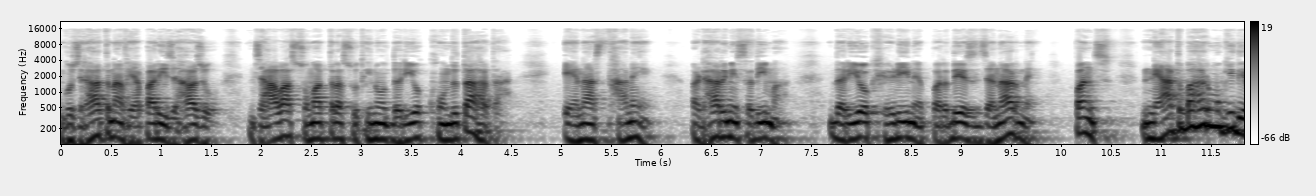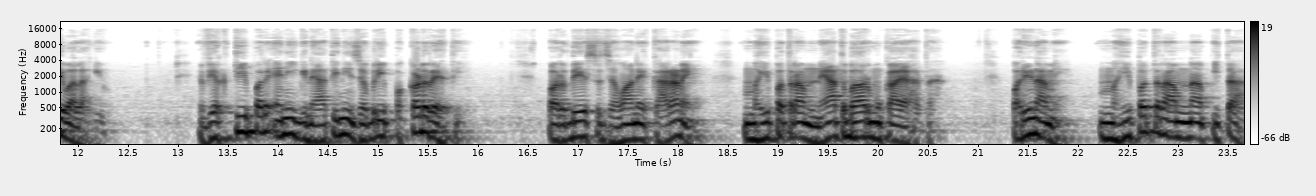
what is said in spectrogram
ગુજરાતના વ્યાપારી જહાજો જાવા સુમાત્રા સુધીનો દરિયો ખૂંદતા હતા. એના સ્થાને અઢારમી સદીમાં દરિયો ખેડીને પરદેશ જનારને પંચ જ્ઞાત બહાર મૂકી દેવા લાગ્યું. વ્યક્તિ પર એની જ્ઞાતિની જબરી પકડ રહેતી. પરદેશ જવાને કારણે મહિપતરામ જ્ઞાત બહાર મુકાયા હતા. પરિણામે મહિપતરામના પિતા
